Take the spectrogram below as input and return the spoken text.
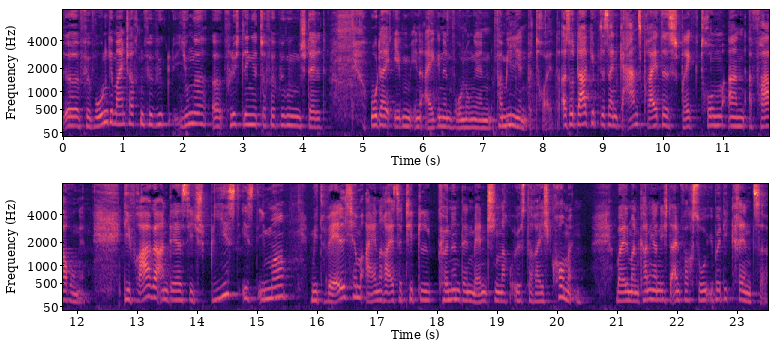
äh, für Wohngemeinschaften für junge äh, Flüchtlinge zur Verfügung gestellt oder eben in eigenen Wohnungen Familien betreut. Also da gibt es ein ganz breites Spektrum an Erfahrungen. Die Frage, an der es sich spießt, ist immer, mit welchem Einreisetitel können denn Menschen nach Österreich kommen? Weil man kann ja nicht einfach so über die Grenze.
